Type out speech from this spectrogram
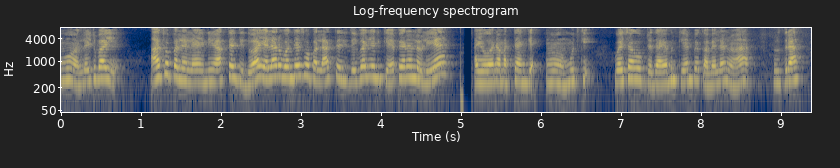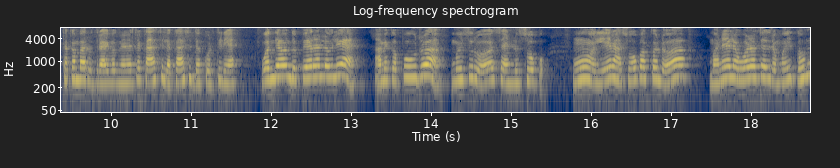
ಹ್ಞೂ ಲೈಟ್ ಬಾಯಿ. ಆ ಸೋಪಲ್ಲೇ ನೀವು ಹಾಕ್ತಾ ಇದ್ದಿದ್ದು ಎಲ್ಲರೂ ಒಂದೇ ಸೋಪಲ್ಲಿ ಹಾಕ್ತಾ ಇದ್ದಿದ್ದು. ಇವಾಗ ಏನಕ್ಕೆ ಪೇರಲ್ಲಲ್ಲಿ ಅಯ್ಯೋ ನಮ್ಮ ಮತ್ತೆ ಹಂಗೆ. ಹ್ಞೂ ಮುದುಕಿ. ವಯಸ್ಸಾಗೋಗ್ಬಿಟ್ಟದೆ ಅಮ್ಮನ್ಗೆ ಏನು ಬೇಕು ಅವೆಲ್ಲನೂ? ರುದ್ರ ತಕೊಂಬ ರುದ್ರ. ಇವಾಗ ನನ್ನ ಹತ್ರ ಕಾಸಿಲ್ಲ ಕಾಸಿದ್ದ ಕೊಡ್ತೀನಿ. ಒಂದೇ ಒಂದು ಪೇರಲ್ಲವ್ಲಿ ಆಮೇಲೆ ಪೌಡ್ರು ಮೈಸೂರು ಸ್ಯಾಂಡ್ಲು ಸೋಪು. ಹ್ಞೂ ಏನು ಆ ಸೋಪ್ ಹಾಕೊಂಡು ಮನೆಯೆಲ್ಲ ಓಡಾಡ್ತಾ ಇದ್ರೆ ಮೈ ಗಮ್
